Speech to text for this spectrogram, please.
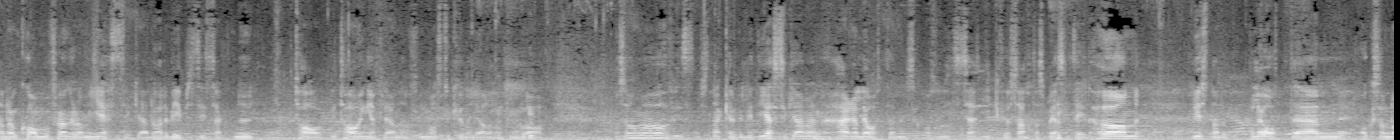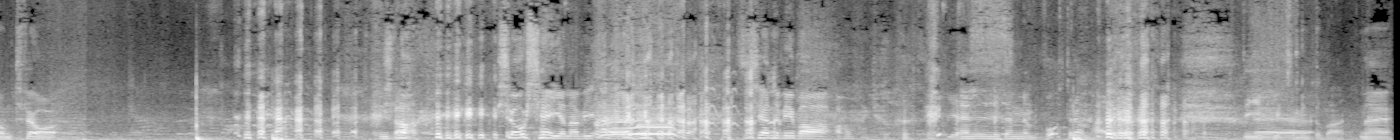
när de kom och frågade om Jessica, då hade vi precis sagt nu tar vi tar inga fler nu för vi måste kunna göra någonting bra. Och så ja, vi snackade vi lite Jessica, men här är låten. Och så gick vi och satte oss på SVT i ett hörn, lyssnade på låten och som de två showtjejerna vi är så kände vi bara oh my god. en liten våt dröm här. Det gick liksom inte att bara, Nej,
